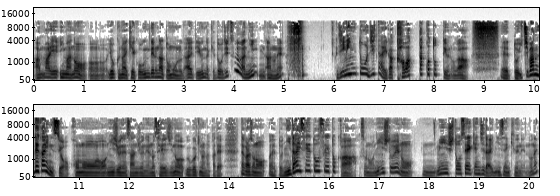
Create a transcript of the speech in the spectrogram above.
あんまり今の、良くない傾向を生んでるなと思うので、あえて言うんだけど、実はに、あのね、自民党自体が変わったことっていうのが、えっと、一番でかいんですよ。この20年、30年の政治の動きの中で。だからその、えっと、二大政党制とか、その民主党への、民主党政権時代、2009年のね。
